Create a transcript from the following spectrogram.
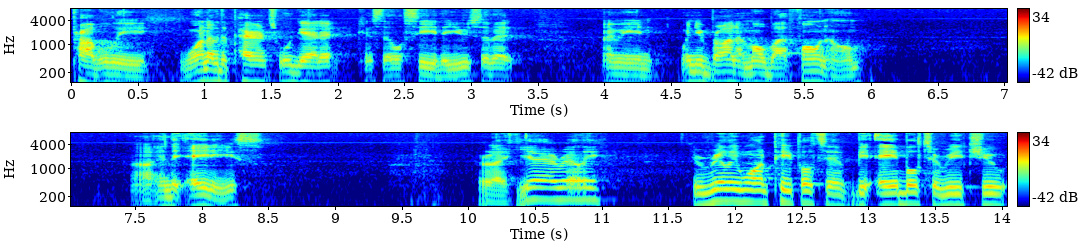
Probably one of the parents will get it because they'll see the use of it. I mean, when you brought a mobile phone home uh, in the 80s, they're like, yeah, really? You really want people to be able to reach you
